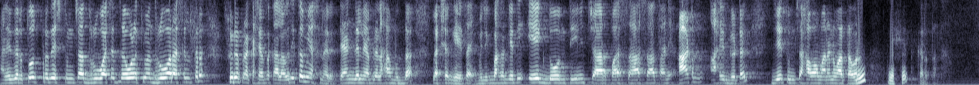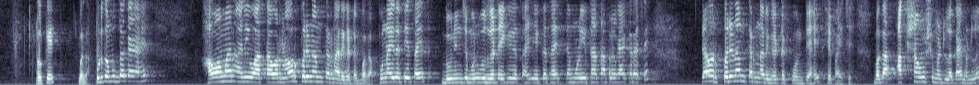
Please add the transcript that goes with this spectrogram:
आणि जर तोच प्रदेश तुमचा ध्रुवाच्या जवळ किंवा ध्रुवावर असेल तर सूर्यप्रकाशाचा कालावधी कमी असणार आहे. त्या अँगलने आपल्याला हा मुद्दा लक्षात घ्यायचा आहे. म्हणजे बघा किती एक दोन तीन चार पाच सहा सात आणि आठ आहेत घटक जे तुमचं हवामान आणि वातावरण निश्चित करतात. ओके? बघा पुढचा मुद्दा काय आहे? हवामान आणि वातावरणावर परिणाम करणारे घटक बघा. पुन्हा इथं तेच आहेत. दोन्हींचे मूलभूत घटक एकच आहे एकच आहेत. त्यामुळे इथं आता आपल्याला काय करायचं आहे त्यावर परिणाम करणारे घटक कोणते आहेत हे पाहिजे बघा अक्षांश म्हटलं काय म्हटलं?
